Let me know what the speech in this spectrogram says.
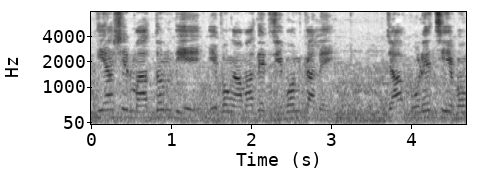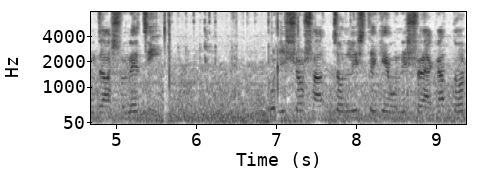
ইতিহাসের মাধ্যম দিয়ে এবং আমাদের জীবনকালে যা পড়েছি এবং যা শুনেছি, উনিশশো সাতচল্লিশ থেকে উনিশশো একাত্তর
